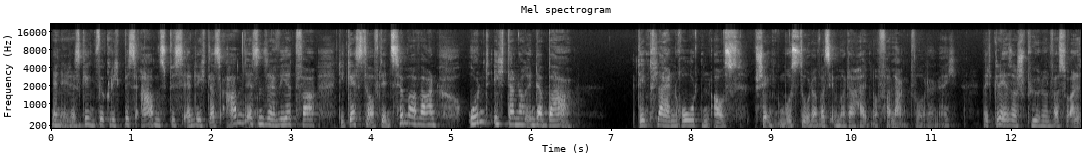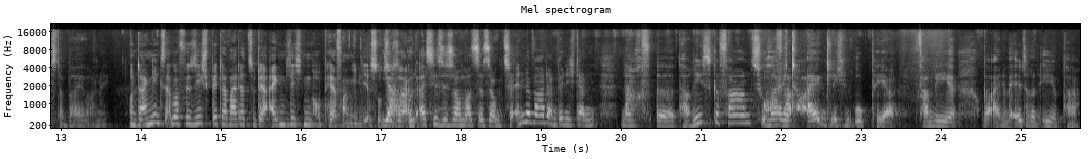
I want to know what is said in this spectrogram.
Nee, nee, das ging wirklich bis abends, bis endlich das Abendessen serviert war, die Gäste auf den Zimmer waren und ich dann noch in der Bar den kleinen Roten ausschenken musste oder was immer da halt noch verlangt wurde. Nicht? Mit Gläserspülen und was so alles dabei war. Nicht? Und dann ging es aber für Sie später weiter zu der eigentlichen Au-pair-Familie sozusagen. Ja, und als diese Sommersaison zu Ende war, dann bin ich dann nach äh, Paris gefahren zu Oh, meiner eigentlichen Au-pair-Familie bei einem älteren Ehepaar.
